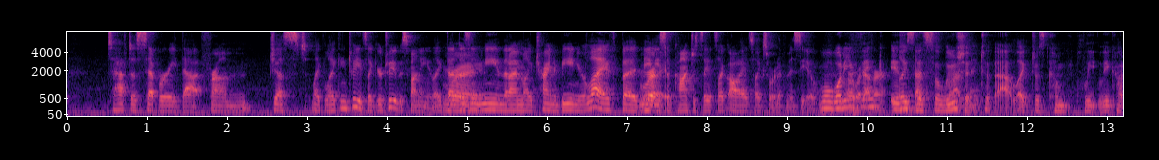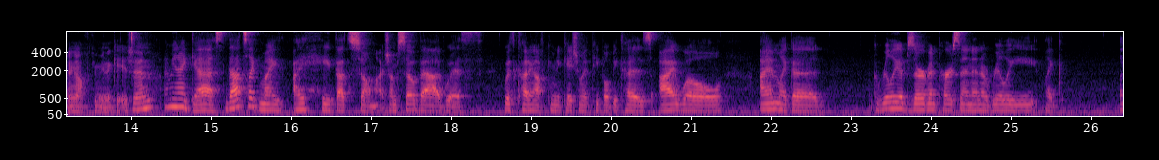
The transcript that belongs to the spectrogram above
to have to separate that from just like liking tweets like your tweet was funny like that doesn't mean that i'm like trying to be in your life but maybe Right. subconsciously it's like oh i just like sort of miss you Well, what do you think is the that's what I would solution to that? Like just completely cutting off communication? I mean, I guess that's like my. I hate that so much. I'm so bad with with cutting off communication with people because I will I am like a, like a really observant person and a really like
